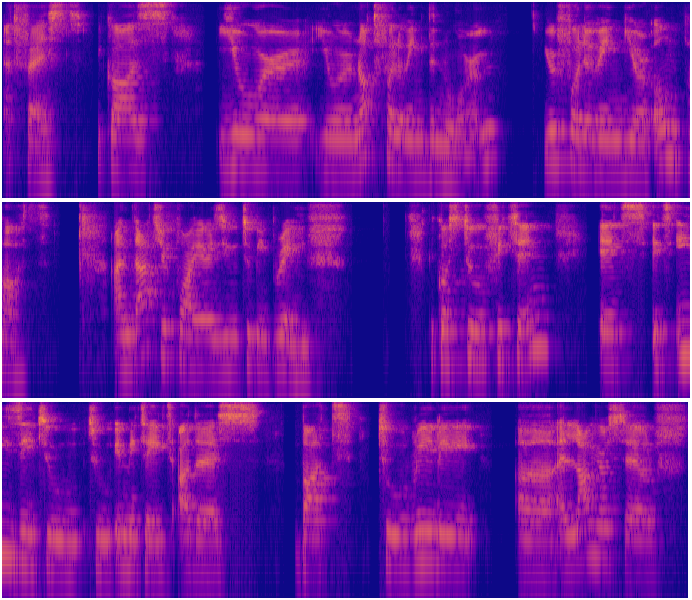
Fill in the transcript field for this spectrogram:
at first because you're you're not following the norm you're following your own path. And that requires you to be brave. Because to fit in, it's it's easy to to imitate others, but to really uh, allow yourself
